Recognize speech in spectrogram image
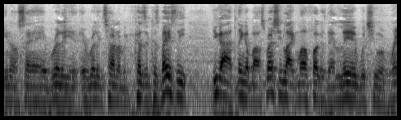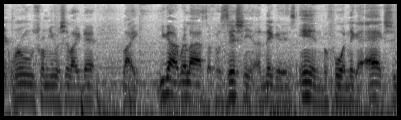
you know what I'm saying, it really it really turn them because because basically you gotta think about especially like motherfuckers that live with you and rent rooms from you and shit like that. Like you gotta realize the position a nigga is in before a nigga asks you,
